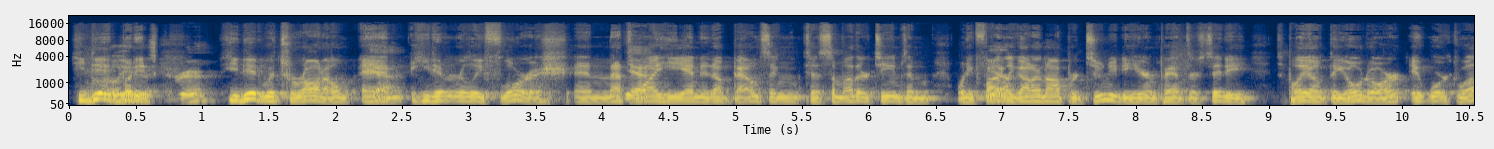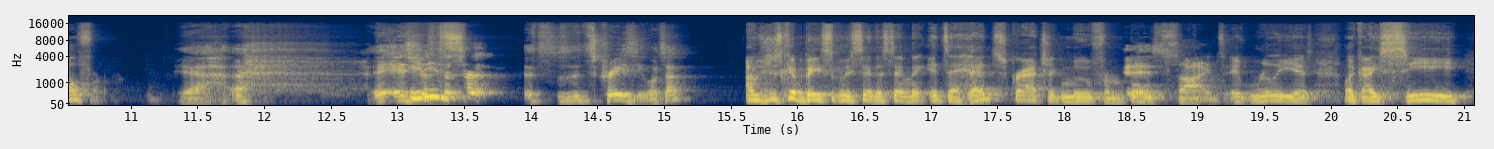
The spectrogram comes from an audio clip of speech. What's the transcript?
He did, early but in it- career. he did with Toronto, and he didn't really flourish, and that's Yeah. why he ended up bouncing to some other teams. And when he finally got an opportunity here in Panther City to play out the Odor, it worked well for him. Yeah, It- it's It just is- a, it's it's crazy. What's that? I was just gonna basically say the same thing. It's a head scratching move from It both is. sides. It really is. Like I see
